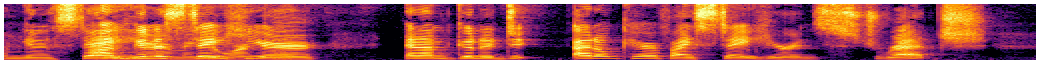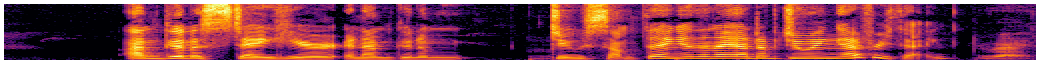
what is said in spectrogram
I'm gonna stay. I'm gonna stay it it. here, and I'm gonna do. I don't care if I stay here and stretch. I'm gonna stay here and I'm gonna do something, and then I end up doing everything. Right.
